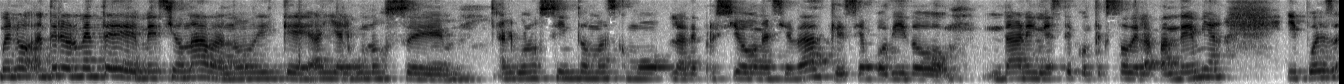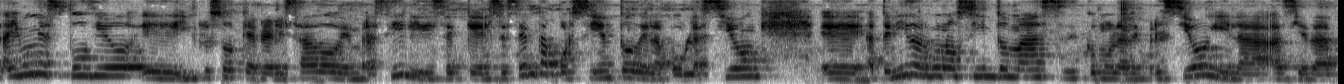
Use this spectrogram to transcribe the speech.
bueno, anteriormente mencionaba ¿no? que hay algunos, eh, algunos síntomas como la depresión, ansiedad que se ha podido dar en este contexto de la pandemia. Y pues hay un estudio eh, incluso que ha realizado en Brasil y dice que el 60% de la población eh, ha tenido algunos síntomas como la depresión y la ansiedad.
